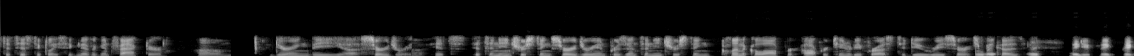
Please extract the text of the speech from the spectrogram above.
statistically significant factor um, during the uh, surgery. It's it's an interesting surgery and presents an interesting clinical oppor- opportunity for us to do research because Quick, quick, quick,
